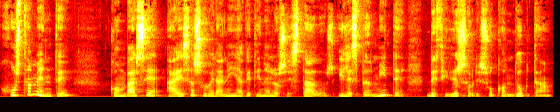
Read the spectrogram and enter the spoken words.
justamente con base a esa soberanía que tienen los estados y les permite decidir sobre su conducta,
